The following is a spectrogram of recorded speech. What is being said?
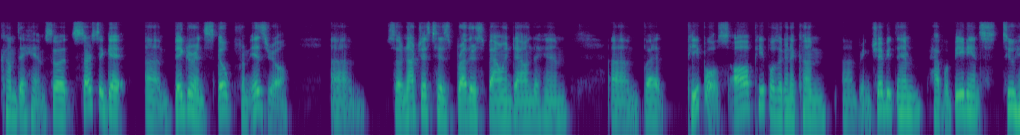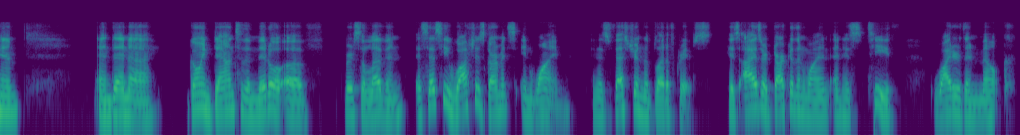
come to him. So it starts to get um, bigger in scope from Israel. Um, so not just his brothers bowing down to him, um, but peoples, all peoples are going to come um, bring tribute to him, have obedience to him. And then uh, going down to the middle of verse 11, it says he washes garments in wine and his vesture in the blood of grapes. His eyes are darker than wine and his teeth whiter than milk.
